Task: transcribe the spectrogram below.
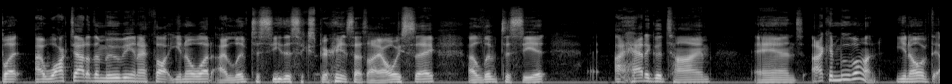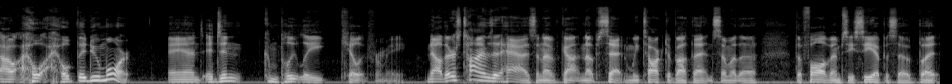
But I walked out of the movie and I thought, you know what? I lived to see this experience, as I always say. I lived to see it. I had a good time, and I can move on. You know, they, I, I, hope they do more. And it didn't completely kill it for me. Now, there's times it has, and I've gotten upset, and we talked about that in some of the the fall of MCC episode. But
